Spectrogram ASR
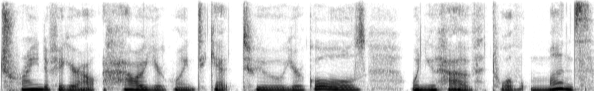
trying to figure out how you're going to get to your goals when you have 12 months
